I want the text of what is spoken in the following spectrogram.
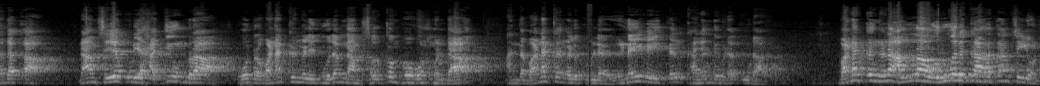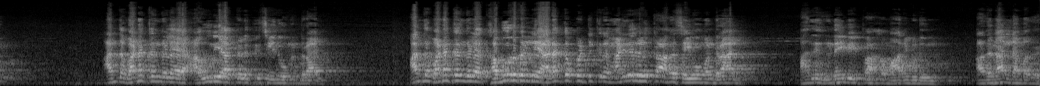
சதக்கா நாம் செய்யக்கூடிய ஹஜ்ஜி உம்ரா போன்ற வணக்கங்களின் மூலம் நாம் சொர்க்கம் போகணும் என்றா அந்த வணக்கங்களுக்குள்ள இணை வைத்தல் கலந்து விடக்கூடாது. வணக்கங்களை அல்லாஹ் ஒருவருக்காகத்தான் செய்யணும். அந்த வணக்கங்களை அவுரியாக்களுக்கு செய்தோம் என்றால் அந்த வணக்கங்களை கபூர்களில் அடக்கப்பட்டிருக்கிற மனிதர்களுக்காக செய்வோம் என்றால் அது நினைவைப்பாக மாறிவிடும். அதனால் நமது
